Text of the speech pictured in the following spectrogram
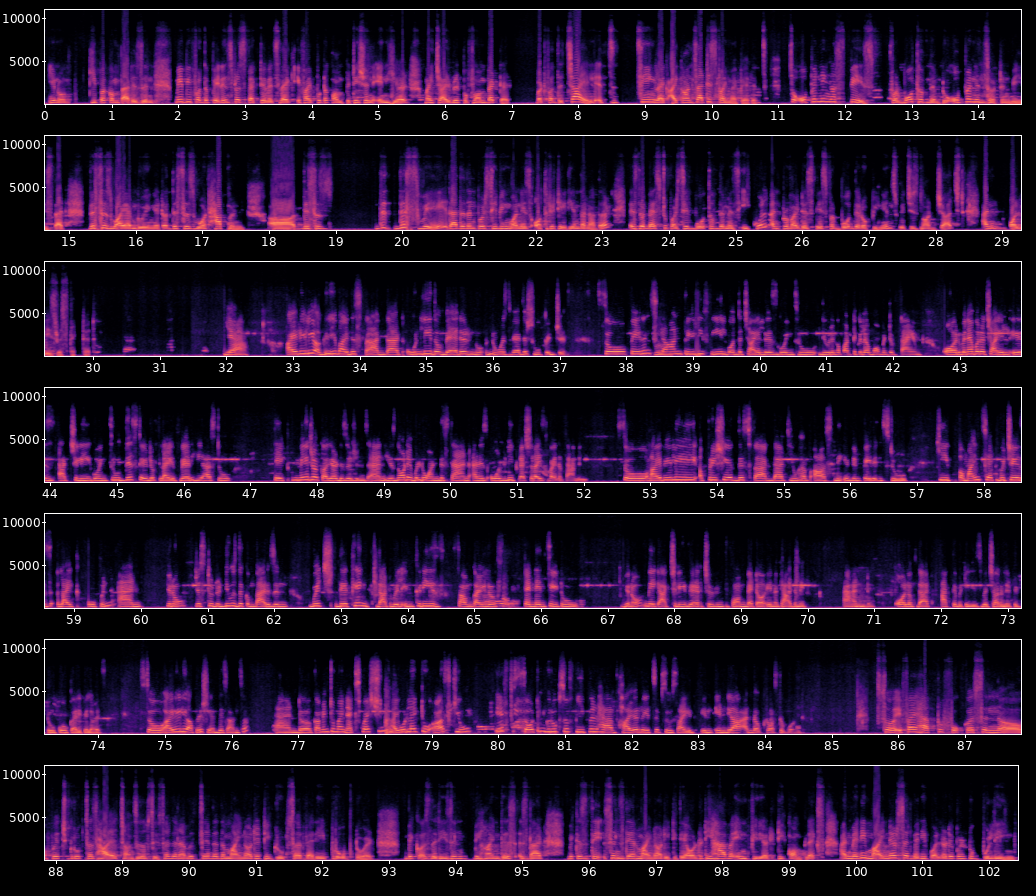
you know keep a comparison. Maybe for the parents perspective it's like if i put a competition in here my child will perform better. But for the child it's seeing like i can't satisfy my parents. So opening a space for both of them to open in certain ways that this is why i'm doing it or this is what happened. Uh, this is th- this way rather than perceiving one is authoritarian than other is the best to perceive both of them as equal and provide a space for both their opinions which is not judged and always respected. Yeah. I really agree by this fact that only the wearer kno- knows where the shoe pinches so parents Hmm. can't really feel what the child is going through during a particular moment of time or whenever a child is actually going through this stage of life where he has to take major career decisions and he's not able to understand and is already pressurized by the family so Hmm. i really appreciate this fact that you have asked the indian parents to keep a mindset which is like open and you know just to reduce the comparison which they think that will increase some kind of tendency to you know make actually their children perform better in academic and Mhm. all of that activities which are related to co-curriculars so Mhm. i really appreciate this answer and uh, coming to my next question i would like to ask you if certain groups of people have higher rates of suicide in india and across the world So, if I have to focus in uh, which groups has higher chances of suicide, then I would say that the minority groups are very probe to it, because the reason behind this is that because they since they are minority, they already have an inferiority complex, and many minors are very vulnerable to bullying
